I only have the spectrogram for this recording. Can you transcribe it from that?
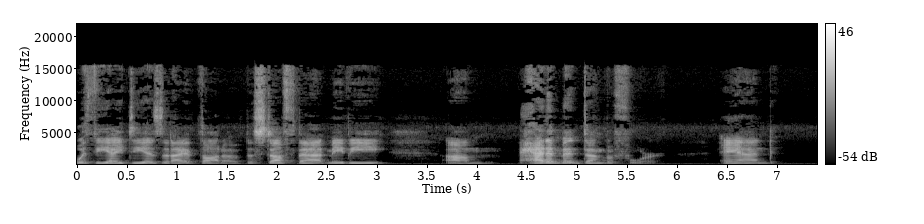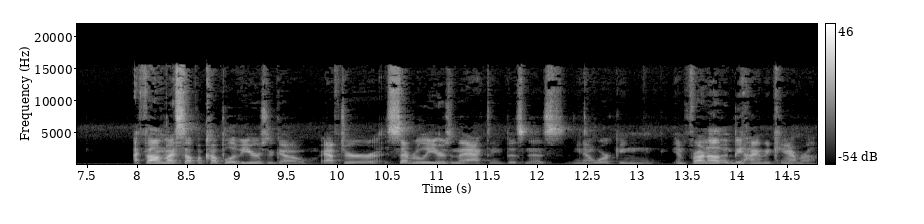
with the ideas that I had thought of, the stuff that maybe um, hadn't been done before. And I found myself a couple of years ago, after several years in the acting business, you know, working in front of and behind the camera,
